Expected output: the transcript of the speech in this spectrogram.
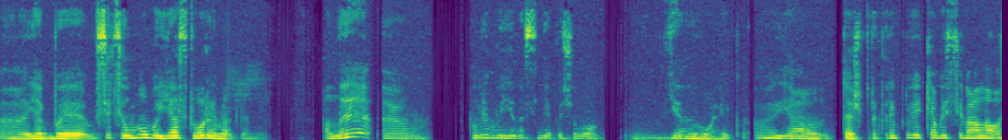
е, якби, всі ці умови я створила для них. Але е, коли моє насіння почало, є ролик, е, я теж прикріплю, як я висівала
